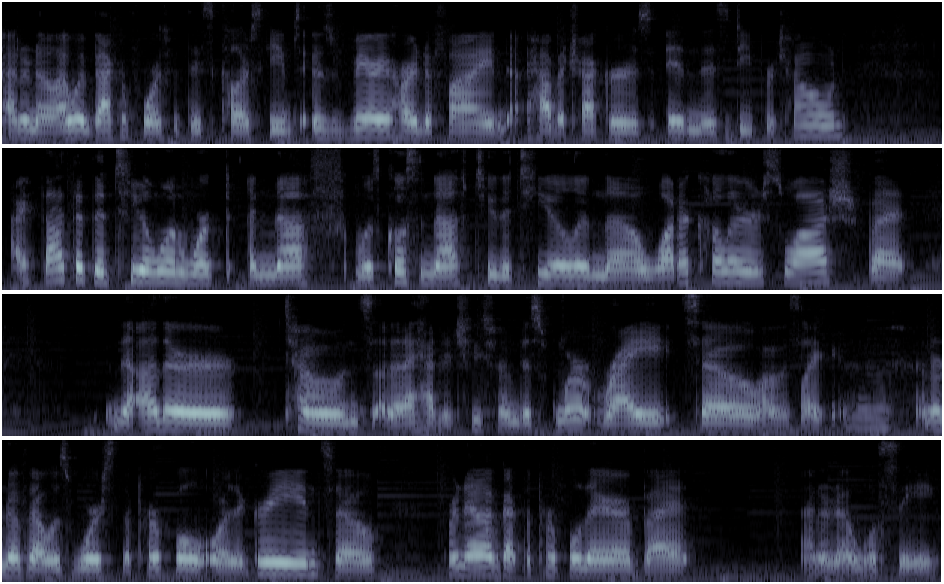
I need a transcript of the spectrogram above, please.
I don't know, I went back and forth with these color schemes. It was very hard to find habit trackers in this deeper tone. I thought that the teal one worked enough, was close enough to the teal in the watercolor swash, but the other tones that I had to choose from just weren't right. So I was like, I don't know if that was worse the purple or the green. So for now, I've got the purple there, but I don't know. We'll see.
